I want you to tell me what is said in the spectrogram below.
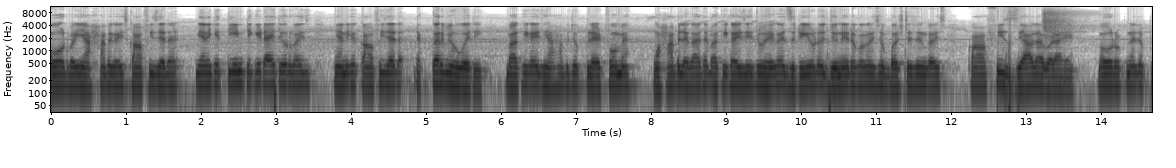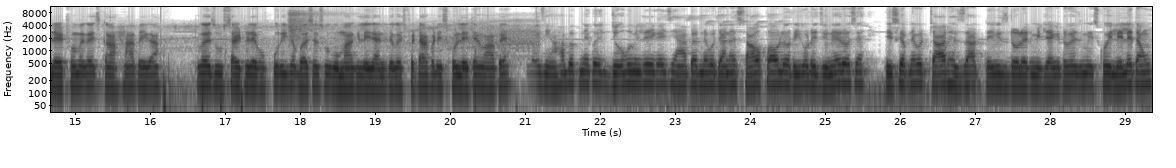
और भाई, यहाँ पे गाइज़ काफ़ी ज़्यादा यानी कि तीन टिकट आई थी और गाइज़ यानी कि काफ़ी ज़्यादा टक्कर भी हो गई थी। बाकी गाइज़ यहाँ पे जो प्लेटफॉर्म है, वहाँ पे लगाए थे। बाकी गाइज़ ये जो है गाइज़ रियोडो जुनेरो का जो बस स्टेशन गाइज़ काफ़ी ज़्यादा बड़ा है। और अपना जो प्लेटफॉर्म है गाइज़ कहाँ पे गा तो गाइज़ उस साइड पे देखो, पूरी जो बस है, उसको घुमा के ले जाने। तो गाइज़ फटाफट इसको लेते हैं वहाँ पे। गाइज़ यहाँ पे अपने को एक जॉब मिल रही है गाइज़ यहाँ पे अपने को जाना है Sao Paulo Rio de Janeiro से। जिसके अपने को चार हज़ार तेईस डॉलर मिल जाएँगे। तो गाइज़ मैं इसको ही ले लेता हूँ।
